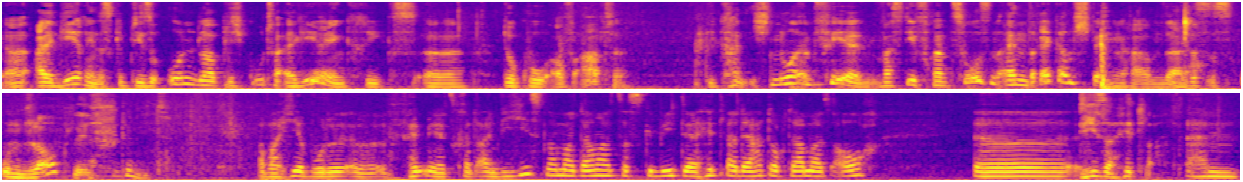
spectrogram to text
Ja, Algerien, es gibt diese unglaublich gute Algerienkriegs-Doku auf Arte. Die kann ich nur empfehlen. Was die Franzosen einen Dreck am Stecken haben da, das ist unglaublich. Stimmt. Aber hier wurde, äh, fällt mir jetzt gerade ein, wie hieß nochmal damals das Gebiet? Der Hitler, der hat doch damals auch, äh, Dieser Hitler. ähm,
